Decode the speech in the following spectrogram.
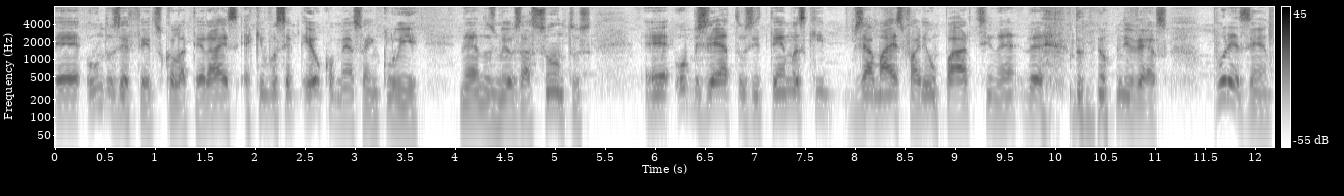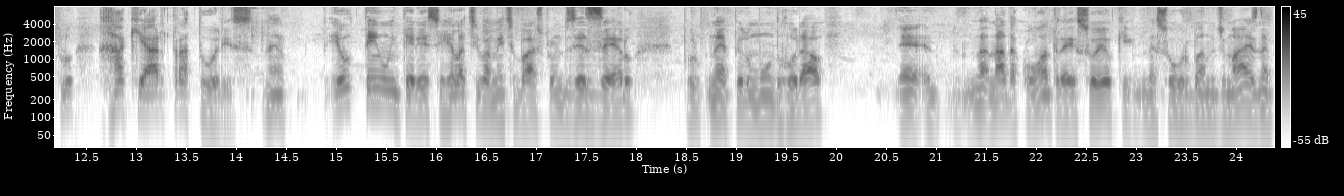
é um dos efeitos colaterais é que você, eu começo a incluir né, nos meus assuntos é, objetos e temas que jamais fariam parte né, de, do meu universo. Por exemplo, hackear tratores. Né? Eu tenho um interesse relativamente baixo, para não dizer zero, por, né, pelo mundo rural. É, nada contra, sou eu que né, sou urbano demais, né?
